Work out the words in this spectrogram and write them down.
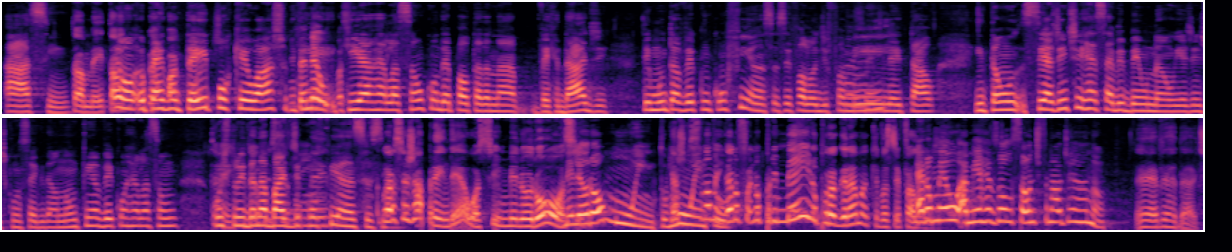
Ah, sim. Também tá. Eu no perguntei porque eu acho que, Entendeu? que a relação, quando é pautada na verdade, tem muito a ver com confiança. Você falou de família e tal. Então, se a gente recebe bem o não e a gente consegue dar o não, tem a ver com a relação Tem, construída na base de confiança. assim. Agora, você já aprendeu, assim? Melhorou? Assim? Melhorou muito, Porque muito. se não me engano, foi no primeiro programa que você falou. Era o meu, a minha resolução de final de ano. É verdade.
